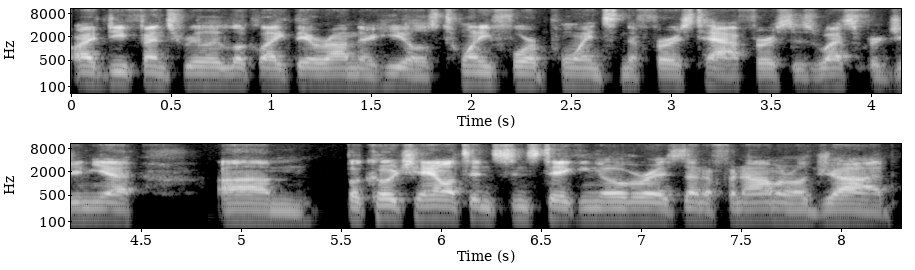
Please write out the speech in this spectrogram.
our defense really looked like they were on their heels 24 points in the first half versus West Virginia. Um, but Coach Hamilton, since taking over, has done a phenomenal job.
